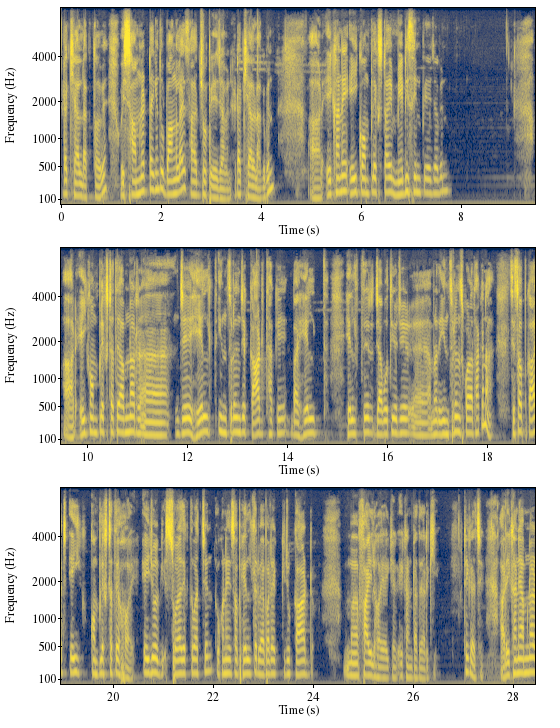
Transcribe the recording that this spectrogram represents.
এটা খেয়াল রাখতে হবে। ওই সামনেরটায় কিন্তু বাংলায় সাহায্য পেয়ে যাবেন, এটা খেয়াল রাখবেন। আর এখানে এই কমপ্লেক্সটায় মেডিসিন পেয়ে যাবেন। আর এই কমপ্লেক্সটাতে আপনার যে হেলথ ইন্স্যুরেন্স যে কার্ড থাকে বা হেলথ, হেলথের যাবতীয় যে আপনাদের ইন্স্যুরেন্স করা থাকে না, সেসব কাজ এই কমপ্লেক্সটাতে হয়। এই যে সোয়া দেখতে পাচ্ছেন, ওখানে সব হেলথের ব্যাপারে কিছু কার্ড ফাইল হয় এখানটাতে আর কি। ঠিক আছে? আর এখানে আপনার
